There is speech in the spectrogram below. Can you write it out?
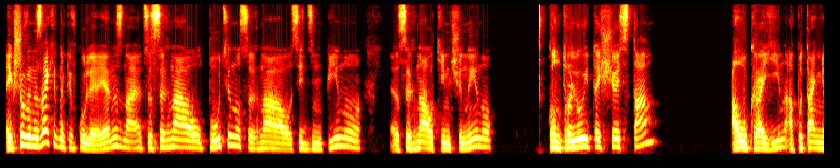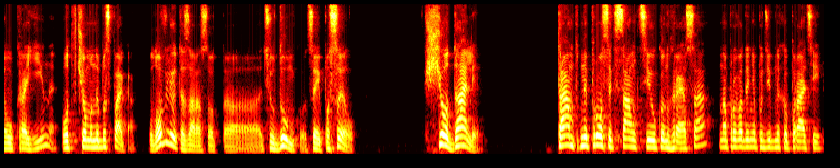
А якщо ви не західна півкуля, я не знаю. Це сигнал Путіну, сигнал Сі Цзіньпіну, е, сигнал Кім Чен Іну. Контролюйте щось там. А Україна, а питання України, от в чому небезпека? Уловлюєте зараз от е, цю думку, цей посил? Що далі? Трамп не просить санкцій у Конгреса на проведення подібних операцій.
